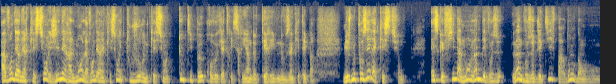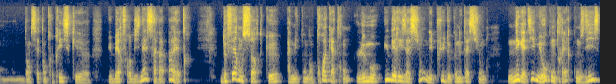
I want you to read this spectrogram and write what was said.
avant-dernière question, et généralement, l'avant-dernière question est toujours une question un tout petit peu provocatrice. Rien de terrible, ne vous inquiétez pas. Mais je me posais la question est-ce que finalement, l'un de, vos, objectifs pardon, dans, cette entreprise qui est euh, Uber for Business, ça va pas être de faire en sorte que, admettons, dans 3-4 ans, le mot ubérisation n'ait plus de connotation négative, mais au contraire, qu'on se dise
